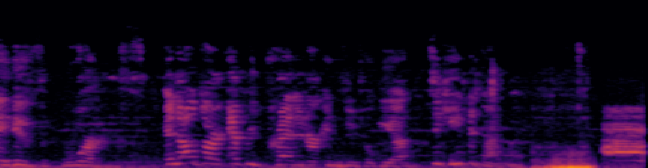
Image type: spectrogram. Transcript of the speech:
always works. And I'll dart every predator in Zootopia to keep it that way. Ah!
